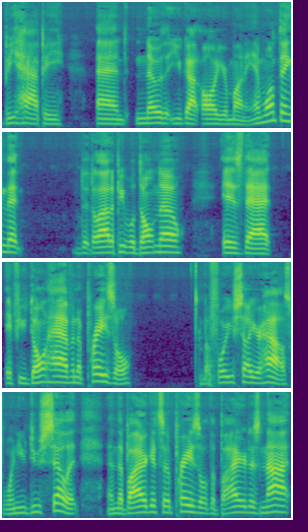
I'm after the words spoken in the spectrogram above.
be happy, and know that you got all your money. And one thing that that a lot of people don't know is that if you don't have an appraisal before you sell your house, when you do sell it and the buyer gets an appraisal, the buyer does not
